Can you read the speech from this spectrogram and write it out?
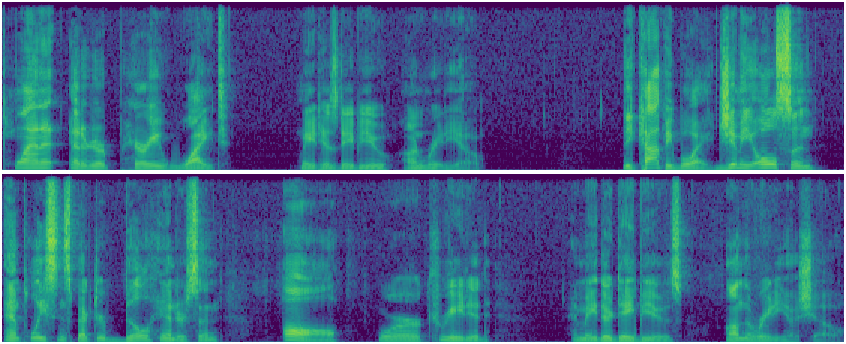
Planet editor Perry White made his debut on radio. The copy boy Jimmy Olsen and police inspector Bill Henderson all were created and made their debuts on the radio show.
